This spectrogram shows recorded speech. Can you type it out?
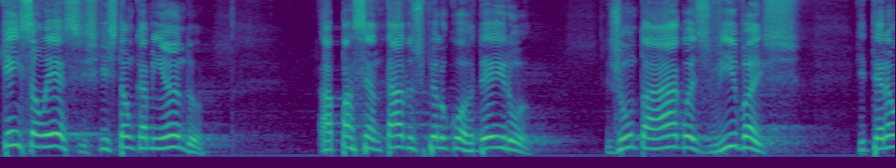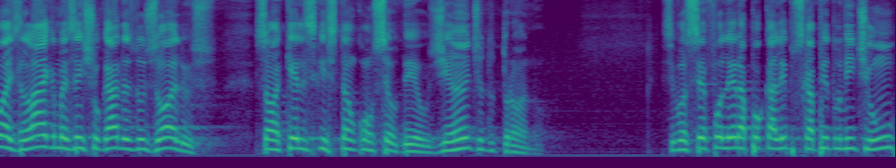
Quem são esses que estão caminhando, apacentados pelo Cordeiro, junto a águas vivas, que terão as lágrimas enxugadas dos olhos? São aqueles que estão com seu Deus, diante do trono. Se você for ler Apocalipse capítulo 21,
